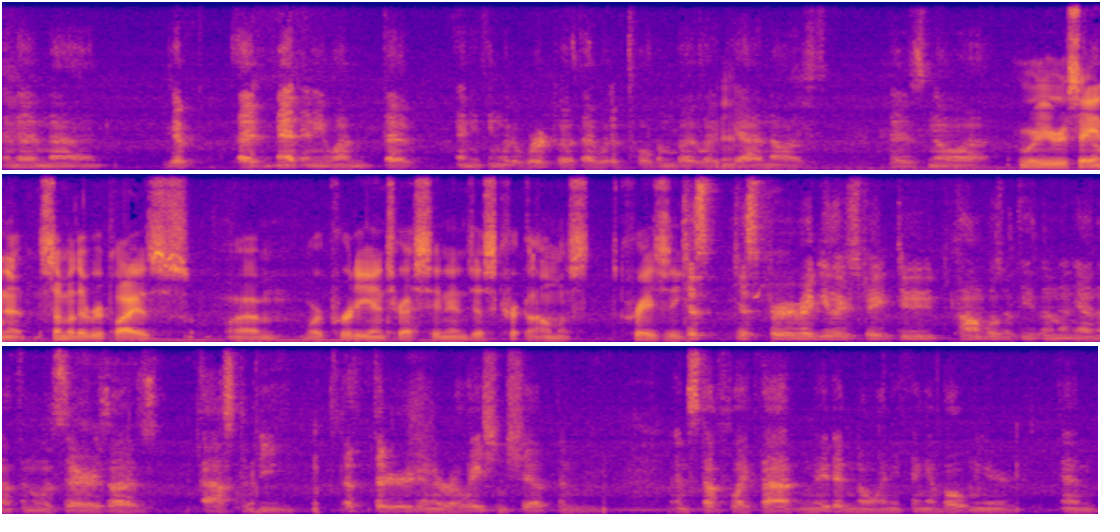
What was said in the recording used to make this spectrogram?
And then uh, if I met anyone that anything would have worked with, I would have told them. But like, Yeah. yeah, no, it's, there's no. Uh, Where you were saying that some of the replies um, were pretty interesting and just cr- almost crazy. just just for a regular straight dude combos with these women, yeah, nothing was there. As I was asked to be a third in a relationship and and stuff like that, and they didn't know anything about me, or and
